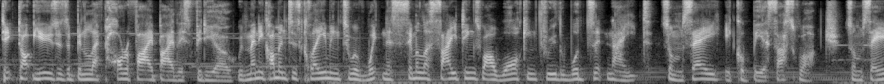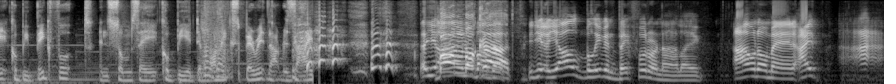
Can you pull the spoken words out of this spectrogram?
TikTok users have been left horrified by this video, with many commenters claiming to have witnessed similar sightings while walking through the woods at night. Some say it could be a Sasquatch, some say it could be Bigfoot, and some say it could be a demonic spirit that resides yeah, I don't know about God. y'all believe in Bigfoot or not? Like, I don't know, man. I, I, I,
